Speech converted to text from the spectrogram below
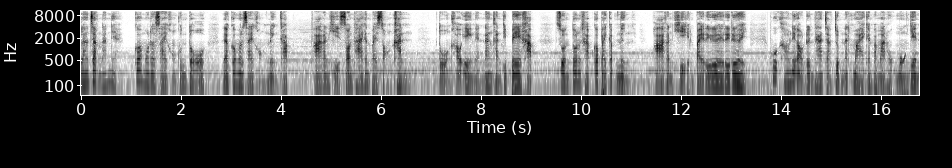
หลังจากนั้นเนี่ยก็มอเตอร์ไซค์ของคุณโต แล้วก็มอเตอร์ไซค์ของหนึ่งครับพากันขี่ซ้อนท้ายกันไป 2 คัน ตัวของเขาเองเนี่ยนั่งคันที่เป้ครับ ส่วนต้นครับก็ไปกับหนึ่งพากันขี่กันไปเรื่อยๆเรื่อยๆ พวกเขาเนี่ยออกเดินทางจากจุดนัดหมายกันประมาณ6โมงเย็น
